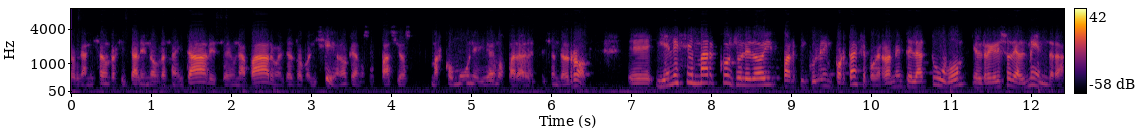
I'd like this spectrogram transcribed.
organizar un recital en obras sanitarias, en una par o en el Teatro Policía, ¿no? que eran los espacios más comunes, digamos, para la expresión del rock. Eh, y en ese marco yo le doy particular importancia, porque realmente la tuvo, el regreso de Almendra,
